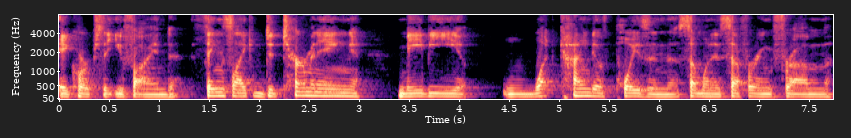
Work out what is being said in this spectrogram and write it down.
a corpse that you find, things like determining maybe what kind of poison someone is suffering from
